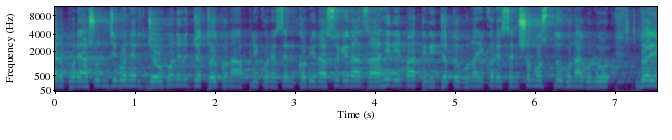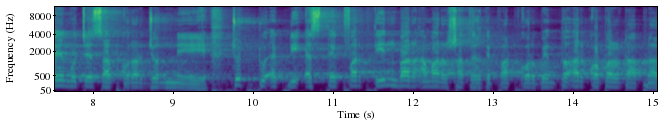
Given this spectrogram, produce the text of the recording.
এরপরে আসুন জীবনের যৌবনের যত গুণা আপনি করেছেন, কবিরা সগিরা জাহিরি বা তিনি যত গুণাই করেছেন, সমস্ত গুণাগুলো দয়ে মুছে সাফ করার জন্যে। ছোট্ট একটি এস্তেকফার তিনবার আমার সাথে সাথে পাঠ করবেন তো আর কপালটা আপনার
